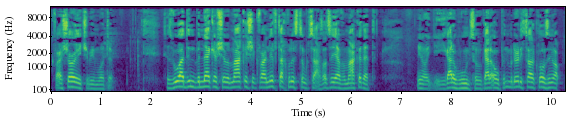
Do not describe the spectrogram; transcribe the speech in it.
kvar shari it should be mutter. Says. Let's say you have a makkah that you know you got a wound, so it got to open, but it already started closing up.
